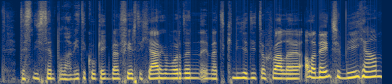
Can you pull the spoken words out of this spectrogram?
het is niet simpel, dat weet ik ook. Ik ben 40 jaar geworden en met knieën die toch wel eh, al een eindje meegaan.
